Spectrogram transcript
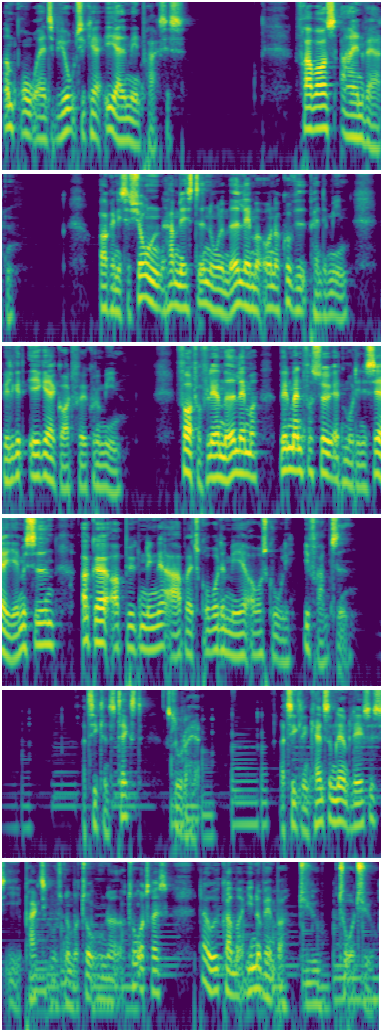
om brug af antibiotika i almen praksis. Fra vores egen verden. Organisationen har mistet nogle medlemmer under covid-pandemien, hvilket ikke er godt for økonomien. For at få flere medlemmer vil man forsøge at modernisere hjemmesiden og gøre opbygningen af arbejdsgrupperne mere overskuelig i fremtiden. Artiklens tekst slutter her. Artiklen kan som nævnt læses i Praktikus nummer 262, der udkommer i november 2022.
